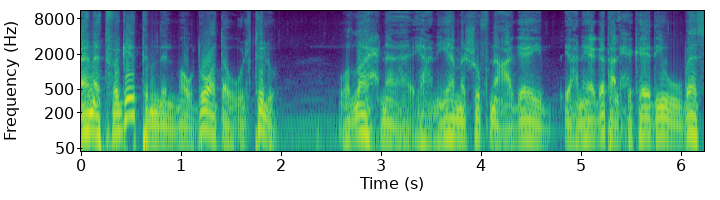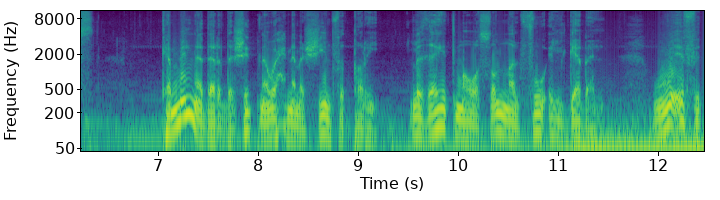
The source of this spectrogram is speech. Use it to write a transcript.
أنا اتفاجئت من الموضوع ده وقلت له والله إحنا يعني ياما شفنا عجايب يعني هي جت على الحكاية دي وبس. كملنا دردشتنا وإحنا ماشيين في الطريق. لغاية ما وصلنا لفوق الجبل. وقفت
